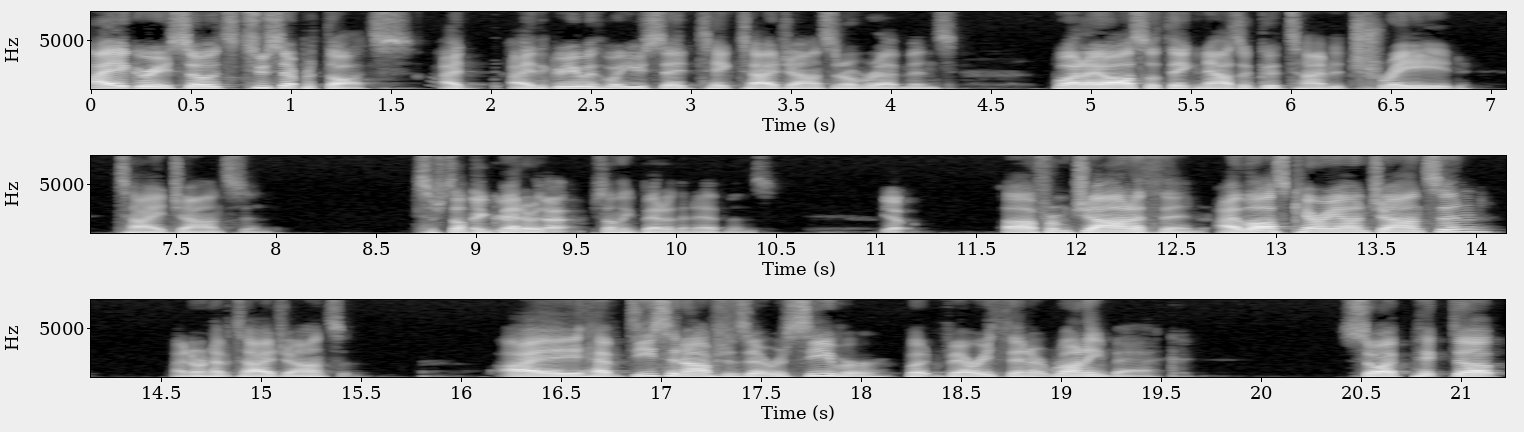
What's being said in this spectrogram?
I agree. So it's two separate thoughts. I I agree with what you said. Take Ty Johnson over Edmonds, but I also think now's a good time to trade Ty Johnson. So something better, something better than Edmonds. Uh, from Jonathan, I lost on Johnson. I don't have Ty Johnson. I have decent options at receiver, but very thin at running back. So I picked up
